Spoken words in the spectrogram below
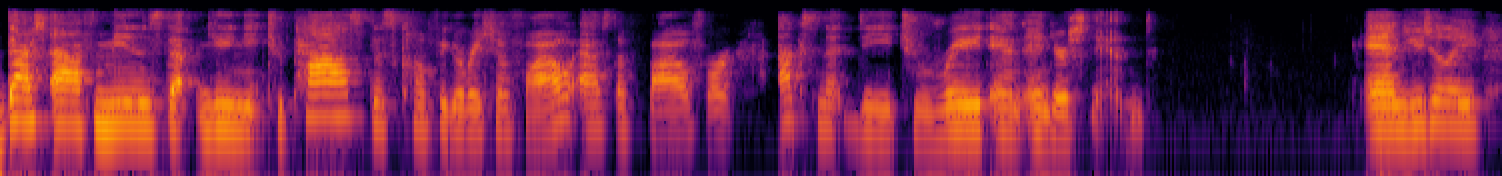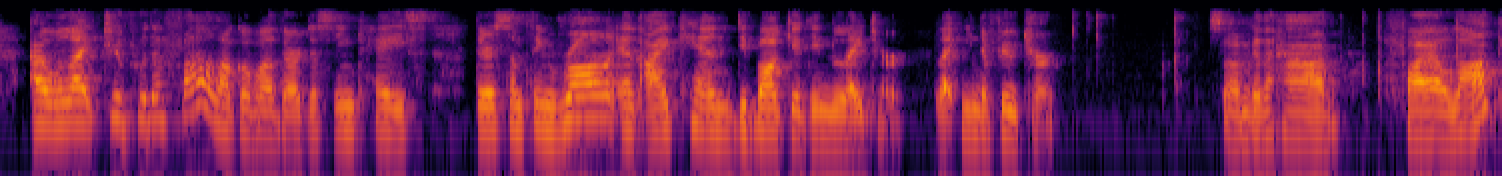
dash f means that you need to pass this configuration file as the file for xinetd to read and understand. And usually I would like to put a file log over there just in case there's something wrong and I can debug it in later, like in the future. So I'm gonna have file log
